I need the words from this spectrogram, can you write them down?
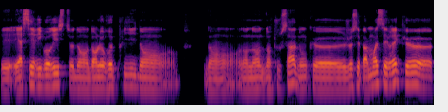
et, assez rigoriste dans, dans le repli, dans, dans, dans, dans, tout ça. Donc, je ne sais pas. Moi, c'est vrai que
